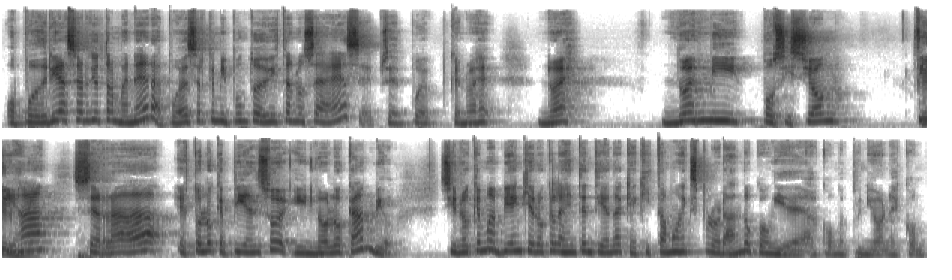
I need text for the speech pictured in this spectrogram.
o podría ser de otra manera. Puede ser que mi punto de vista no sea ese. Se- pues, que no es, no es, no es mi posición fija, cerrada. Esto es lo que pienso y no lo cambio. Sino que más bien quiero que la gente entienda que aquí estamos explorando con ideas, con opiniones, con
